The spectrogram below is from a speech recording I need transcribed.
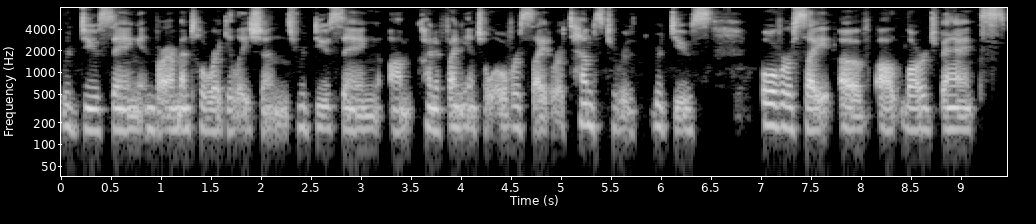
reducing environmental regulations, reducing um, kind of financial oversight or attempts to re- reduce oversight of uh, large banks.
